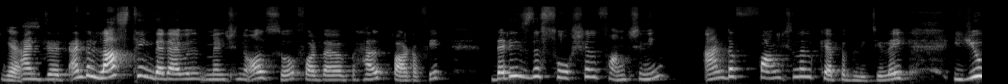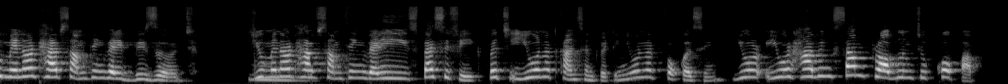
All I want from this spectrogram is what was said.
Yes. and uh, and the last thing that i will mention also for the health part of it that is the social functioning and the functional capability. Like you may not have something very bizarre you may not Mm. have something very specific but you are not concentrating you are not focusing. You're you are having some problem to cope up.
